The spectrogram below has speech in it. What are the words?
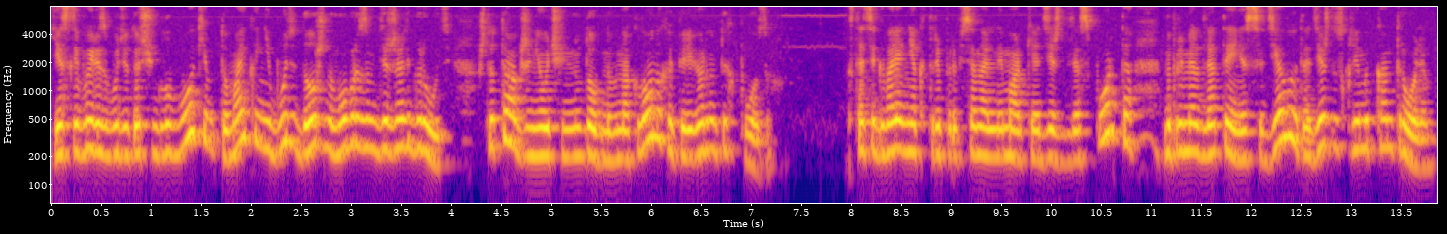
Если вырез будет очень глубоким, то майка не будет должным образом держать грудь, что также не очень удобно в наклонах и перевернутых позах. Кстати говоря, некоторые профессиональные марки одежды для спорта, например, для тенниса, делают одежду с климат-контролем,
